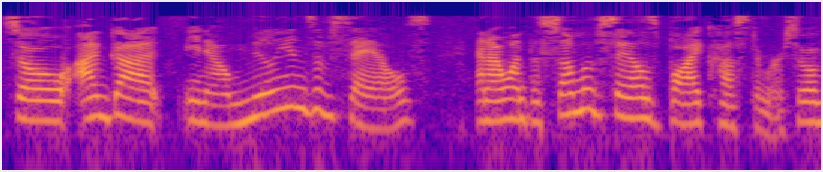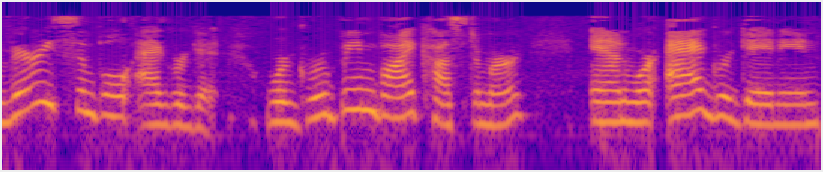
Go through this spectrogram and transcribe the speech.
So I've got, you know, millions of sales and I want the sum of sales by customer. So a very simple aggregate. We're grouping by customer and we're aggregating,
